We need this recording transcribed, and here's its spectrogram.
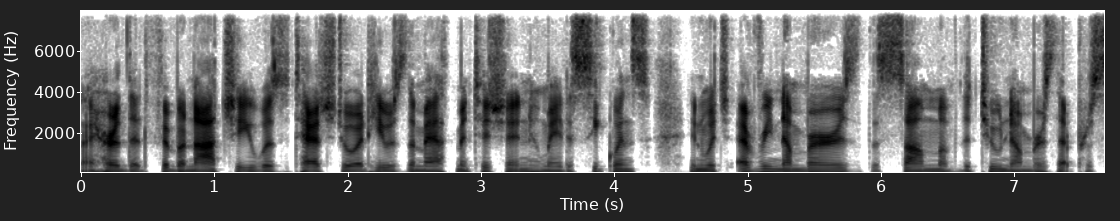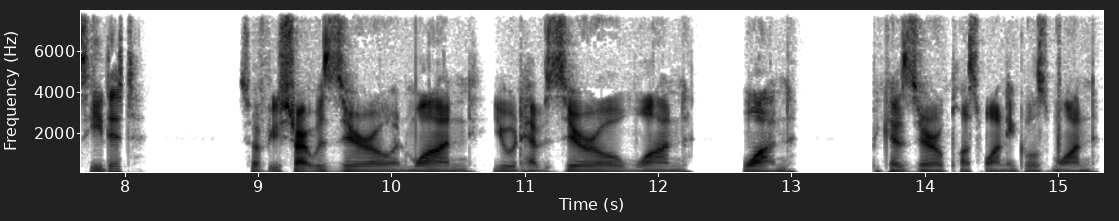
I heard that Fibonacci was attached to it. He was the mathematician who made a sequence in which every number is the sum of the two numbers that precede it. So if you start with 0 and 1, you would have 0, 1, 1, because 0 plus 1 equals 1.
